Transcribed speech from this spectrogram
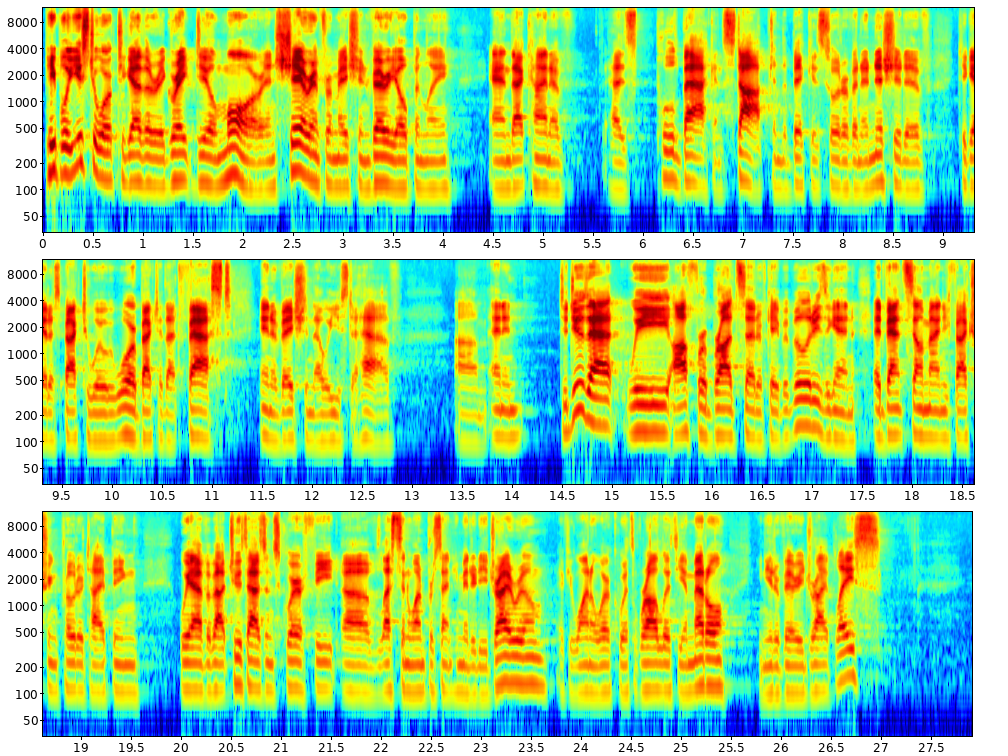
people used to work together a great deal more and share information very openly, and that kind of has pulled back and stopped, and the BIC is sort of an initiative to get us back to where we were, back to that fast innovation that we used to have. Um, and in, to do that, we offer a broad set of capabilities. Again, advanced cell manufacturing, prototyping. We have about 2,000 square feet of less than 1% humidity dry room. If you want to work with raw lithium metal, you need a very dry place.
